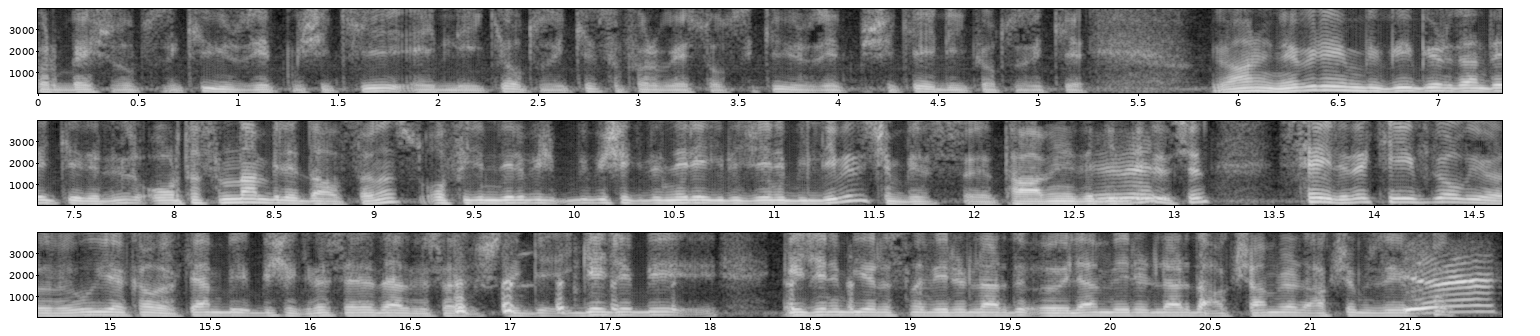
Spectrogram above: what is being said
0532 172 52 32 0532 172 52 32. Yani ne bileyim bir, bir birden denk gelirdiniz. Ortasından bile dalsanız o filmleri bir, bir, şekilde nereye gideceğini bildiğimiz için biz e, tahmin edebildiğimiz Evet. için seyri de keyifli oluyor ve uyuyakalırken bir, bir şekilde seyrederdi. Mesela işte ge- gece bir gecenin bir yarısında verirlerdi, öğlen verirlerdi, akşam verirlerdi, akşam üzeri. Evet.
